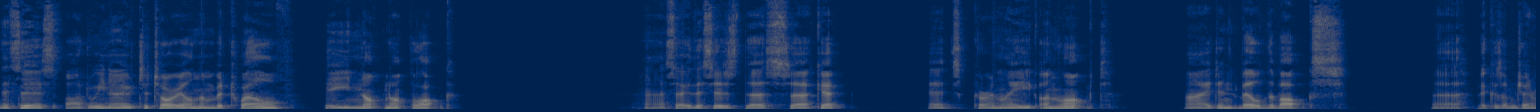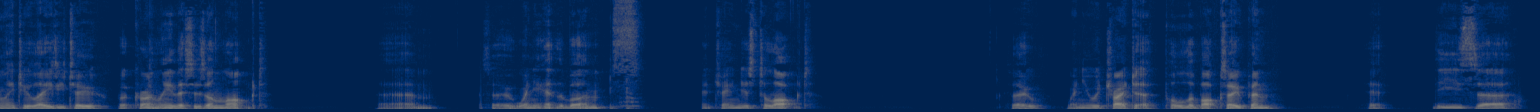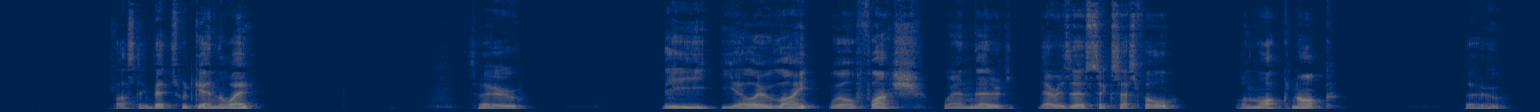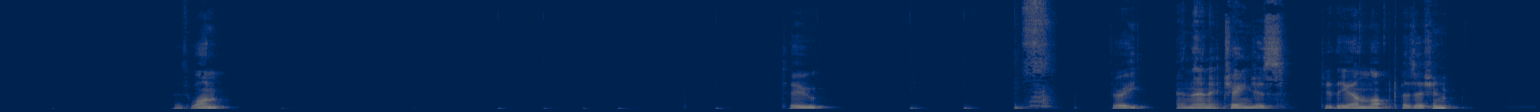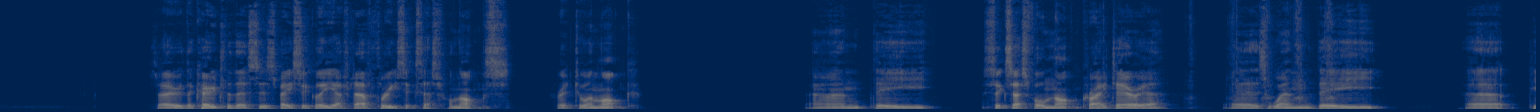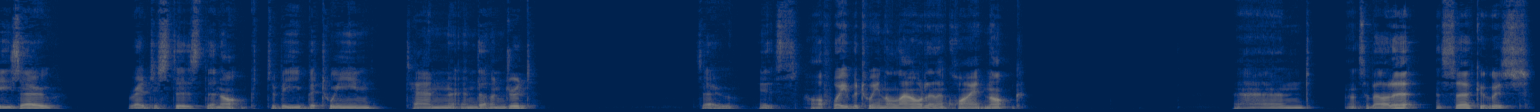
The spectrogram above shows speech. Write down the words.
This is Arduino tutorial number 12, the knock knock lock. Uh, so this is the circuit. It's currently unlocked. I didn't build the box uh, because I'm generally too lazy to, but currently this is unlocked. Um, so when you hit the button, it changes to locked. So when you would try to pull the box open, these uh, plastic bits would get in the way. So the yellow light will flash when there there is a successful unlock knock. So there's one. Two, three, and then it changes to the unlocked position. So the code for this is basically you have to have three successful knocks for it to unlock. And the successful knock criteria is when the uh, piezo registers the knock to be between 10 and 100. So it's halfway between a loud and a quiet knock and that's about it. The circuit was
